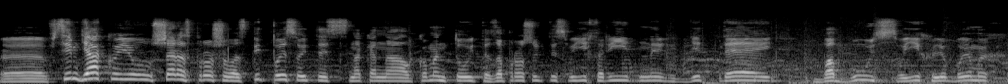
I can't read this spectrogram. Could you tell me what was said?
Е, всім дякую. Ще раз прошу вас, підписуйтесь на канал, коментуйте, запрошуйте своїх рідних, дітей, бабусь, своїх любимих.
